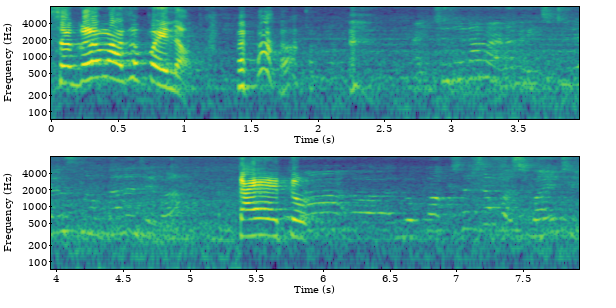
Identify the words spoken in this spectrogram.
सगळं माझं पहिलं. काय आहे तो? लोक अक्षरशः फसवायची.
